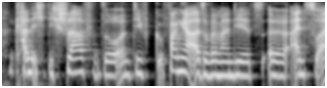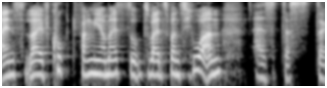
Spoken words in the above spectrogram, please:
kann ich nicht schlafen so und die fangen ja, also wenn man die jetzt äh, eins zu eins live guckt, fangen die ja meist so um 22 Uhr an. Also das, da,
